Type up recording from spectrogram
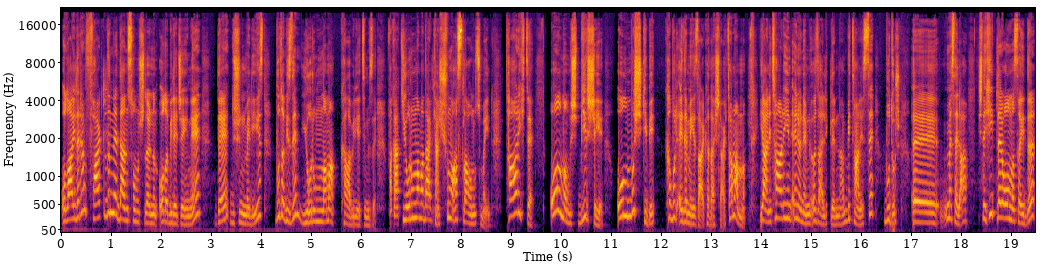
Olayların farklı neden sonuçlarının olabileceğini de düşünmeliyiz. Bu da bizim yorumlama kabiliyetimizi. Fakat yorumlama derken şunu asla unutmayın. Tarihte olmamış bir şeyi olmuş gibi kabul edemeyiz arkadaşlar tamam mı? Yani tarihin en önemli özelliklerinden bir tanesi budur. Ee, mesela işte Hitler olmasaydı,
